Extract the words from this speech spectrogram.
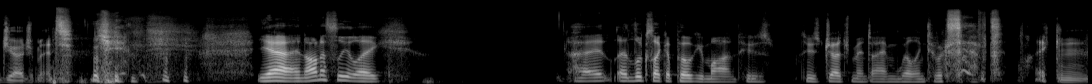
judgment. yeah. yeah, and honestly, like, it, it looks like a Pokemon whose whose judgment I'm willing to accept. like, Mm.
